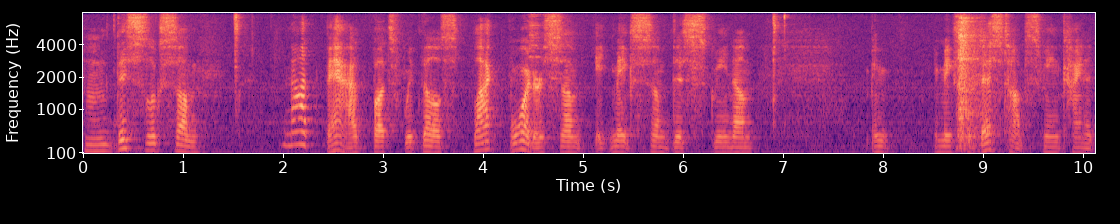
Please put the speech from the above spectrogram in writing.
Hmm, this looks, um, not bad, but with those black borders, um, it makes, um, this screen, um, it, makes the desktop screen kind of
